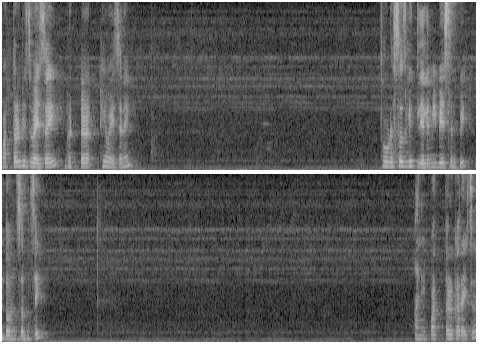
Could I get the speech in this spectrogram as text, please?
पातळ भिजवायचं आहे घट्ट ठेवायचं नाही. थोडंसंच घेतलेलं मी बेसन पीठ दोन चमचे. आणि पातळ करायचं.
